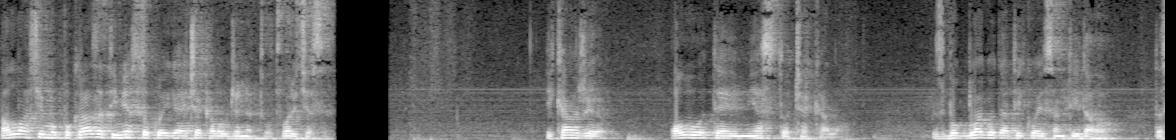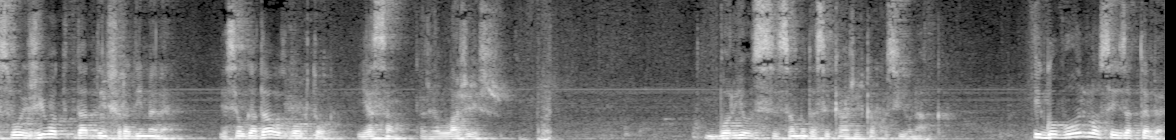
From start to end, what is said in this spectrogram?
Allah će mu pokazati mjesto koje ga je čekalo u dženetu. Otvorit će se. I kaže, ovo te je mjesto čekalo. Zbog blagodati koje sam ti dao. Da svoj život dadneš radi mene. Jesi li ga dao zbog toga? Jesam. Kaže, lažeš. Borio si se samo da se kaže kako si junak. I govorilo se i za tebe.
